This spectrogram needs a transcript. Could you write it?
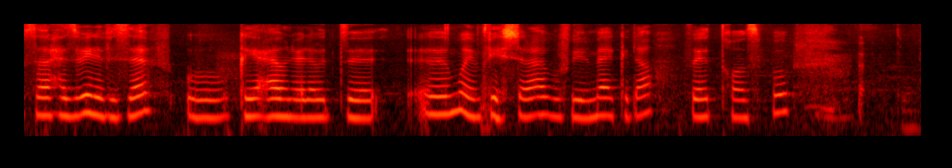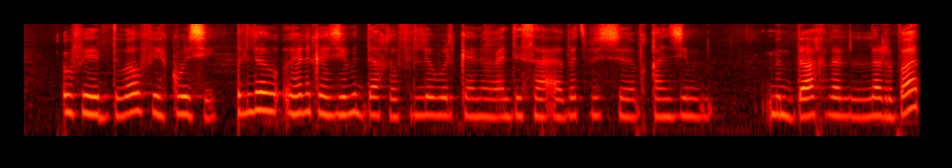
صراحة زوينة بزاف وكيعاونوا على ود المهم فيه الشراب وفيه الماكله وفيه ال transport وفيه الدواء وفيه كلشي أنا كنجي من الداخلة وفي الأول كانوا عندي صعوبات باش نبقى نجي من الداخلة للرباط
